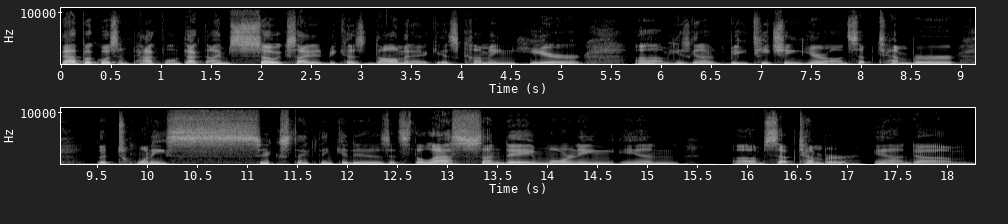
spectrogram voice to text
that book was impactful. In fact i'm so excited because dominic is coming here. Um, he's going to be teaching here on september the 26th i think it is. It's the last sunday morning in um, september. And um,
